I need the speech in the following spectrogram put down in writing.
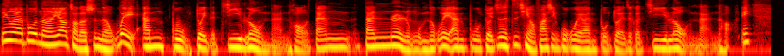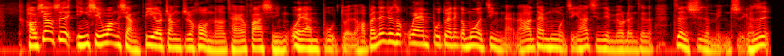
另外一部呢，要找的是呢慰安部队的肌肉男哈，担担任我们的慰安部队，就是之前有发行过慰安部队这个肌肉男哈，哎。好像是《银行妄想》第二章之后呢，才发行慰安部队的哈，反正就是慰安部队那个墨镜男，然后戴墨镜，他其实也没有认真的正式的名字，可是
